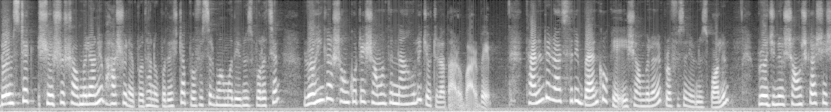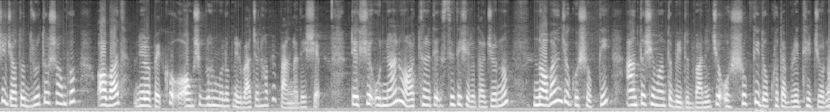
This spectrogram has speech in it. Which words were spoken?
বেমস্টেক শীর্ষ সম্মেলনে ভাষণে প্রধান উপদেষ্টা প্রফেসর মোহাম্মদ ইউনুস বলেছেন, রোহিঙ্গা সংকটের সমাধান না হলে জটিলতা আরও বাড়বে। থাইল্যান্ডের রাজধানী ব্যাংককে এই সম্মেলনে প্রফেসর ইউনুস বলেন, প্রয়োজনীয় সংস্কার শেষে যত দ্রুত সম্ভব অবাধ, নিরপেক্ষ ও অংশগ্রহণমূলক নির্বাচন হবে বাংলাদেশে। টেকসই উন্নয়ন ও অর্থনৈতিক স্থিতিশীলতার জন্য নবায়নযোগ্য শক্তি, আন্তঃসীমান্ত বিদ্যুৎ বাণিজ্য ও শক্তি দক্ষতা বৃদ্ধির জন্য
